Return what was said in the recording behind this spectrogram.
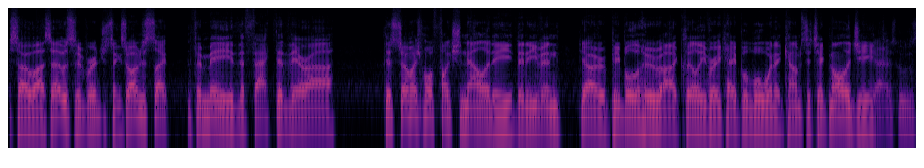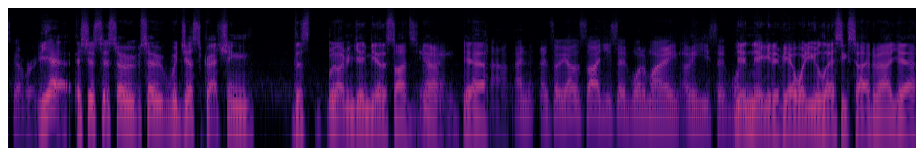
So, uh, so that was super interesting. So I'm just like, for me, the fact that there are, there's so much more functionality than even, you know, people who are clearly very capable when it comes to technology. Yeah, it's discovery. Yeah, it's just so so we're just scratching this. We're not even getting the other sides. You know. Yeah. Uh, and, and so the other side, you said, what am I? I think you said, what, Yeah, negative. Yeah. What are you less excited about? Yeah.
